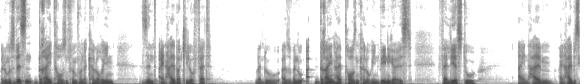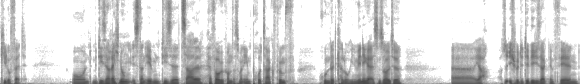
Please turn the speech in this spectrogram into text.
Weil du musst wissen, 3500 Kalorien sind ein halber Kilo Fett. Wenn du, also wenn du dreieinhalbtausend Kalorien weniger isst, verlierst du ein, halben, ein halbes Kilo Fett. Und mit dieser Rechnung ist dann eben diese Zahl hervorgekommen, dass man eben pro Tag 500 Kalorien weniger essen sollte. Äh, ja, also ich würde dir wie gesagt empfehlen,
